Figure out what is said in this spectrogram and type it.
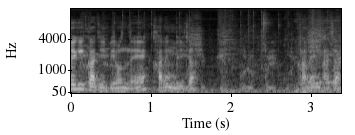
억제기까지 밀었네 가렌 밀자 가렌 가자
